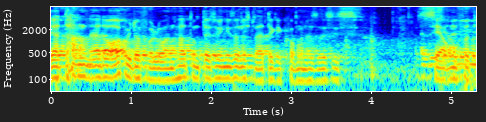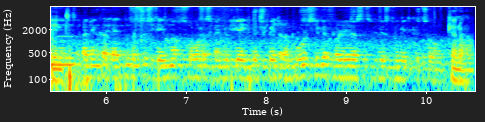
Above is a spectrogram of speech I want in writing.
der dann leider auch wieder verloren hat und deswegen ist er nicht weitergekommen. Also es ist also sehr ist unverdient. Bei den, bei den Kadetten das System noch so, dass wenn du gegen den späteren Poolsieger verlierst, wirst du mitgezogen. Genau.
